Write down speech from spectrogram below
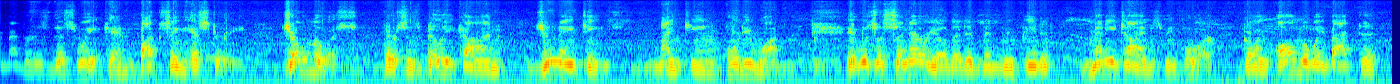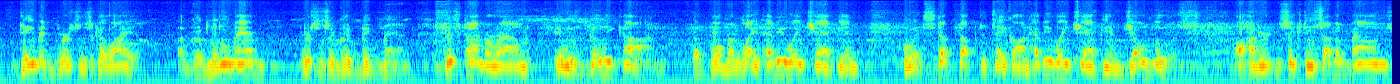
Remembers this week in boxing history, Joe Louis versus Billy Conn, June 18th, 1941. It was a scenario that had been repeated many times before, going all the way back to David versus Goliath, a good little man versus a good big man. This time around, it was Billy Conn, the former light heavyweight champion, who had stepped up to take on heavyweight champion Joe Louis, 167 pounds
